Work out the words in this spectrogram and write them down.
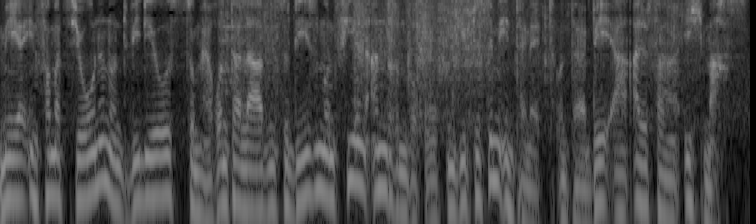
Mehr Informationen und Videos zum Herunterladen zu diesem und vielen anderen Berufen gibt es im Internet unter BR Alpha Ich mach's.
